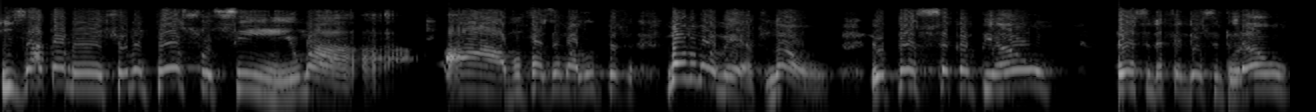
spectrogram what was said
Exatamente, eu não penso assim em uma. Ah, vou fazer uma luta. Não no momento, não. Eu penso ser campeão, penso em defender o cinturão,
